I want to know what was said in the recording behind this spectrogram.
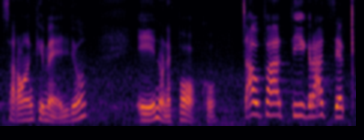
sarò anche meglio e non è poco. Ciao Patti, grazie!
